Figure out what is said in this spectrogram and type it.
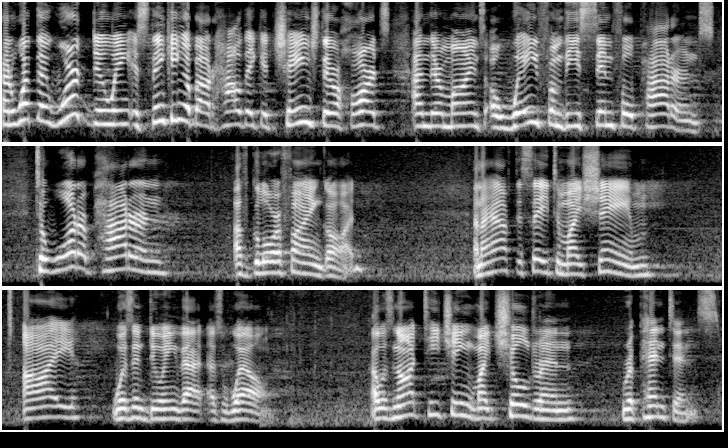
And what they weren't doing is thinking about how they could change their hearts and their minds away from these sinful patterns toward a pattern of glorifying God. And I have to say, to my shame, I wasn't doing that as well. I was not teaching my children repentance.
